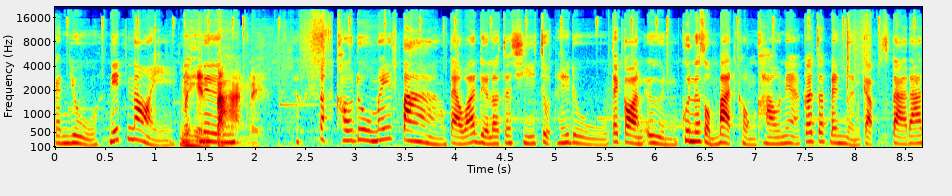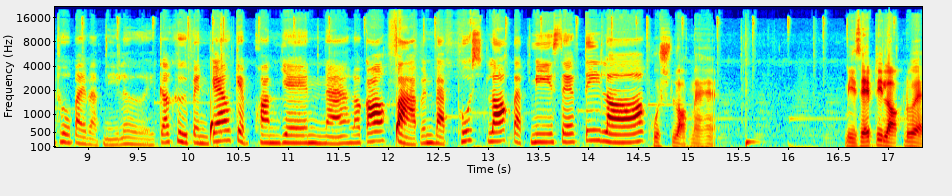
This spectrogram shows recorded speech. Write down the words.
กันอยู่ นิดหน่อยไม่เห็นดง ต่างเลย เขาดูไม่ต่าง แต่ว่าเดี๋ยวเราจะชี้จุดให้ดู แต่ก่อนอื่น คุณสมบัติของเขาเนี่ย ก็จะเป็นเหมือนกับ Strada ทั่วไปแบบนี้เลย ก็คือเป็นแก้วเก็บความเย็นนะ แล้วก็ฝาเป็นแบบ push lock แบบมี safety lock พุชล็อกนะฮะ มีเซฟตี้ล็อกด้วย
